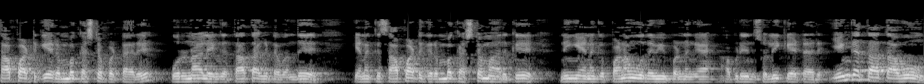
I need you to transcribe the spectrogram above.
சாப்பாட்டுக்கே ரொம்ப கஷ்டப்பட்டாரு. ஒரு நாள் எங்க தாத்தா கிட்ட வந்து எனக்கு சாப்பாட்டுக்கு ரொம்ப கஷ்டமா இருக்கு. நீங்க எனக்கு பண உதவி பண்ணுங்க. அப்படின்னு சொல்லி கேட்டாரு. எங்க தாத்தாவும்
